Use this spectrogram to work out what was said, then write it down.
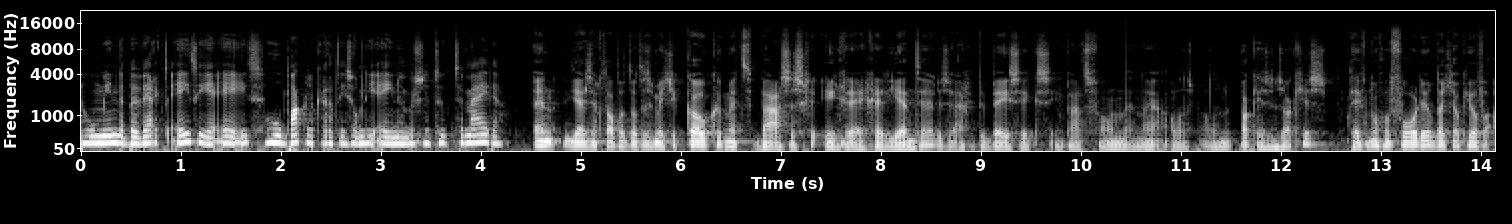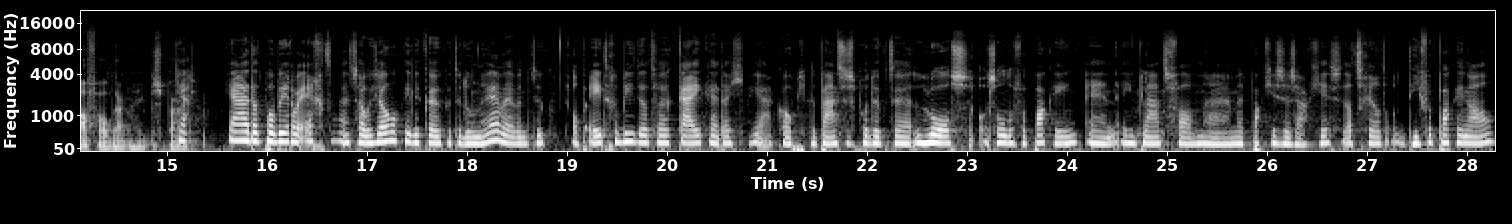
hoe minder bewerkt eten je eet, hoe makkelijker het is om die E-nummers natuurlijk te mijden. En jij zegt altijd dat is een beetje koken met basisingrediënten. Dus eigenlijk de basics in plaats van eh, nou ja, alles, alles met pakjes en zakjes. Het heeft nog een voordeel dat je ook heel veel afval daarmee bespaart. Ja, dat proberen we echt eh, sowieso ook in de keuken te doen. Hè. We hebben natuurlijk op eetgebied dat we kijken dat je, ja, koop je de basisproducten los, zonder verpakking. En in plaats van uh, met pakjes en zakjes, dat scheelt die verpakking al.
